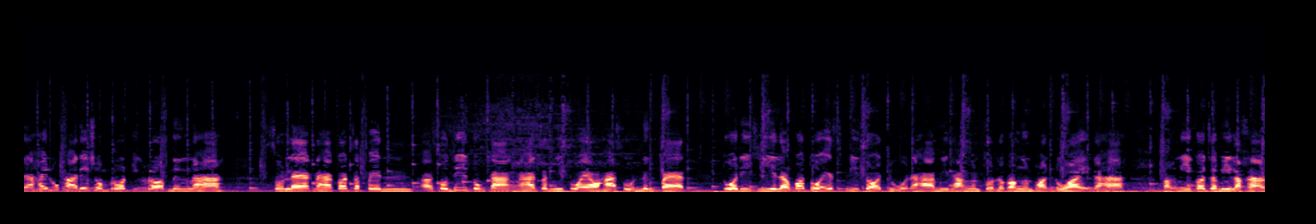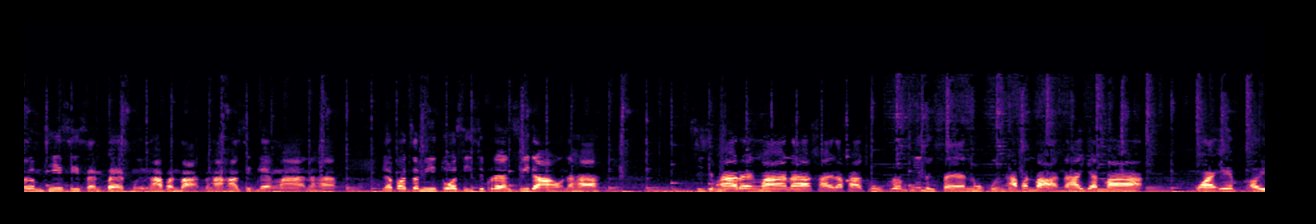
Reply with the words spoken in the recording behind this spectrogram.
นะให้ลูกค้าได้ชมรถอีกรอบนึงนะคะ โซนแรกนะคะก็จะเป็นโซนที่อยู่ตรงกลางนะคะ จะมีตัว L5018 ตัว DT แล้วก็ตัว SP จอดอยู่นะคะ มีทั้งเงินสดแล้วก็เงินผ่อนด้วยนะคะ ฝั่งนี้ก็จะมีราคาเริ่มที่ 485,000 บาทนะคะ 50 แรงม้านะคะ แล้วก็จะมีตัว 40 แรงฟรีดาวนะคะ 45 แรงม้านะคะ ขายราคาถูกเริ่มที่ 165,000 บาทนะคะ ยันมา YM เอ้ย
